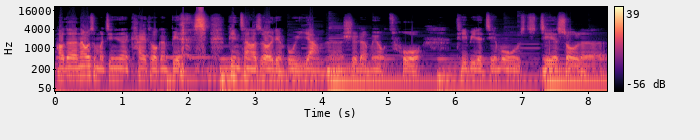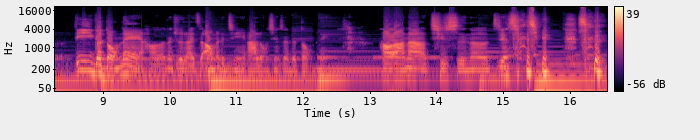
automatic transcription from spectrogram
好的，那为什么今天的开头跟别人 平常的时候有点不一样呢？是的，没有错，TB 的节目接受了第一个抖内，好了，那就是来自澳门的精英阿龙先生的抖内。好啦，那其实呢，这件事情 是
